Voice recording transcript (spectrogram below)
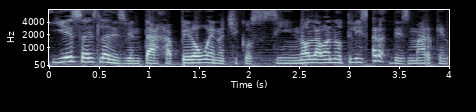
Y esa es la desventaja. Pero bueno chicos, si no la van a utilizar, desmarquen.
